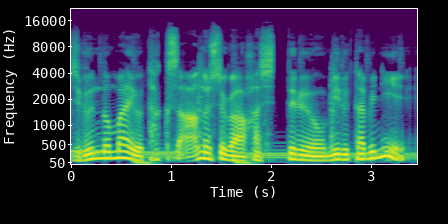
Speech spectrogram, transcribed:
自分の前をたくさんの人が走ってるのを見るたびに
